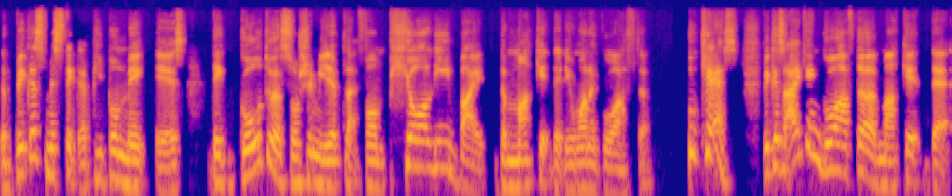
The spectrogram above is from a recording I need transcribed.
The biggest mistake that people make is they go to a social media platform purely by the market that they want to go after. Who cares? Because I can go after a market that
